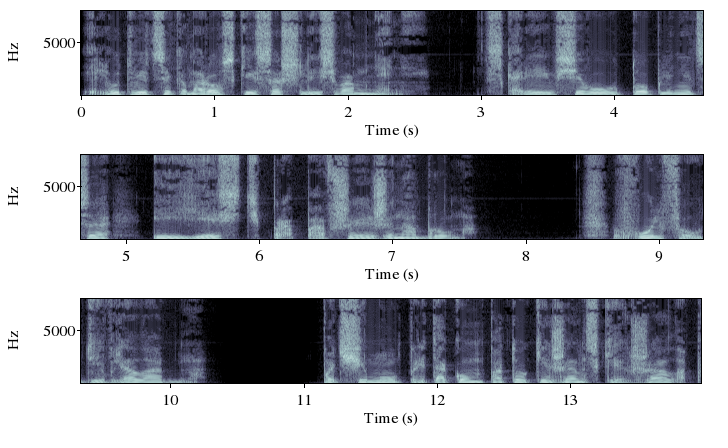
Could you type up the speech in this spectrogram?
И Лютвиц и Комаровский сошлись во мнении. Скорее всего, утопленница и есть пропавшая жена Бруно. Вольфа удивляло одно. Почему при таком потоке женских жалоб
